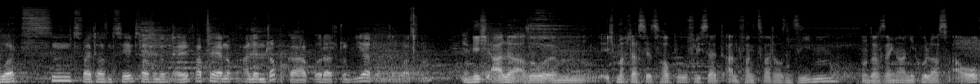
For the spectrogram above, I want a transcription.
kurzem, 2010, 2011, habt ihr ja noch alle einen Job gehabt oder studiert und sowas. Ne? Nicht alle. Also ähm, ich mache das jetzt hauptberuflich seit Anfang 2007. Unser Sänger Nikolas auch.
